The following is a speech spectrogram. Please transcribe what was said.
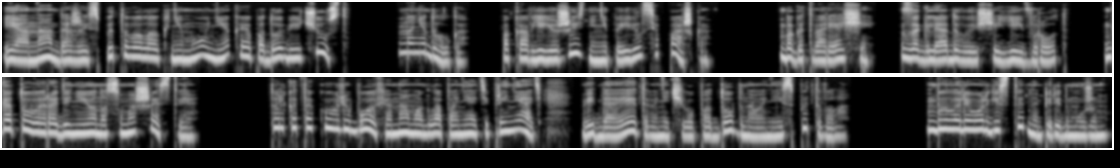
И она даже испытывала к нему некое подобие чувств, но недолго, пока в её жизни не появился Пашка. Боготворящий, заглядывающий ей в рот, готовый ради неё на сумасшествие. Только такую любовь она могла понять и принять, ведь до этого ничего подобного не испытывала. Было ли Ольге стыдно перед мужем?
